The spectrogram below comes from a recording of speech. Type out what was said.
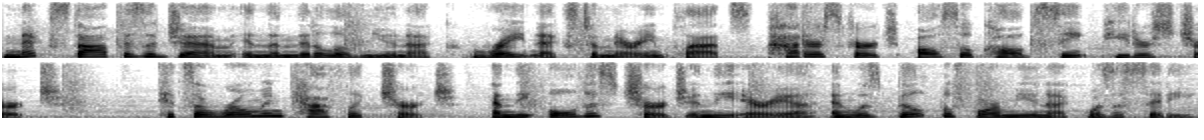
Next stop is a gem in the middle of Munich, right next to Marienplatz, Peterskirche, also called St. Peter's Church. It's a Roman Catholic church and the oldest church in the area and was built before Munich was a city.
